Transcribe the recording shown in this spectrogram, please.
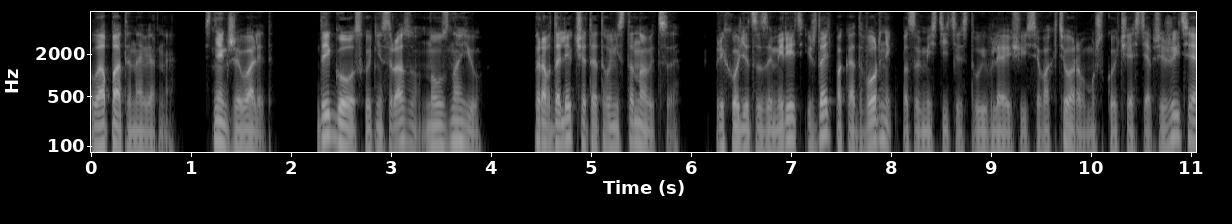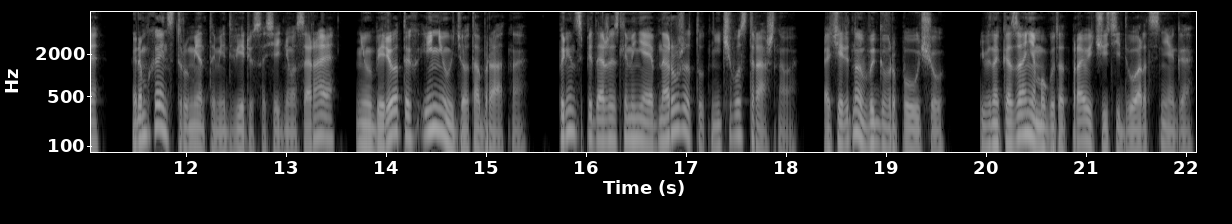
Лопаты, наверное. Снег же валит. Да и голос хоть не сразу, но узнаю. Правда, легче от этого не становится. Приходится замереть и ждать, пока дворник, по совместительству являющийся вахтером в мужской части общежития, громха инструментами дверью соседнего сарая, не уберет их и не уйдет обратно. В принципе, даже если меня и обнаружат, тут ничего страшного. Очередной выговор получу. И в наказание могут отправить чистить двор от снега.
